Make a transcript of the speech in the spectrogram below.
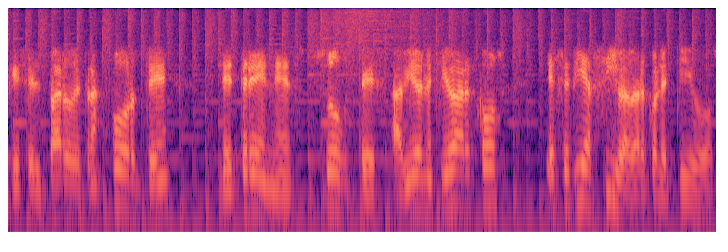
que es el paro de transporte de trenes, subtes, aviones y barcos, ese día sí va a haber colectivos.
